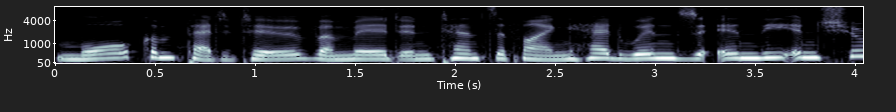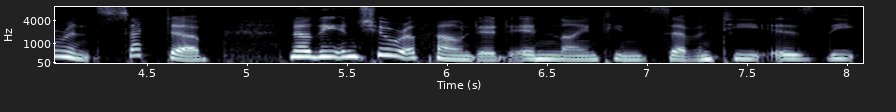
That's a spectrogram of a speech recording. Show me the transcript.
more competitive amid intensifying headwinds in the insurance sector. Now, the insurer founded in 1970 is the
